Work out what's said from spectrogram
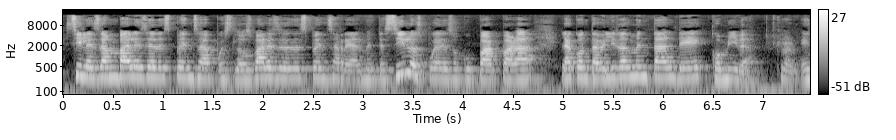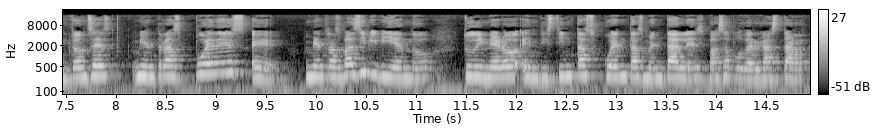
si les dan vales de despensa, pues los vales de despensa realmente sí los puedes ocupar para la contabilidad mental de comida. Entonces, mientras puedes, eh, mientras vas dividiendo tu dinero en distintas cuentas mentales, vas a poder gastar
